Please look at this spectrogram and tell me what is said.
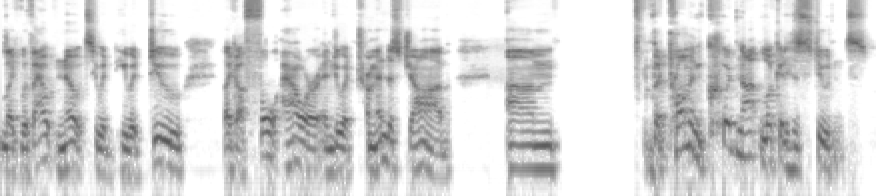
like without notes, he would he would do like a full hour and do a tremendous job. Um, but Perlman could not look at his students.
